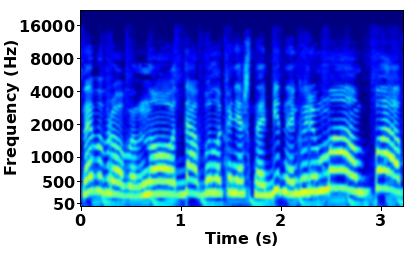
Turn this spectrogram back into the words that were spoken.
давай попробуем. Но да, было, конечно, обидно. Я говорю, мам, пап,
